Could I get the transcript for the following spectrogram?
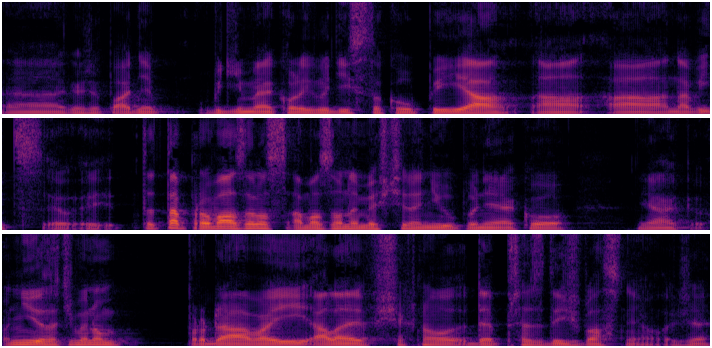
Uh, každopádně uvidíme, kolik lidí si to koupí a, a, a navíc ta, ta provázanost s Amazonem ještě není úplně jako nějak, oni zatím jenom prodávají, ale všechno jde přes Dish vlastně, jo, takže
